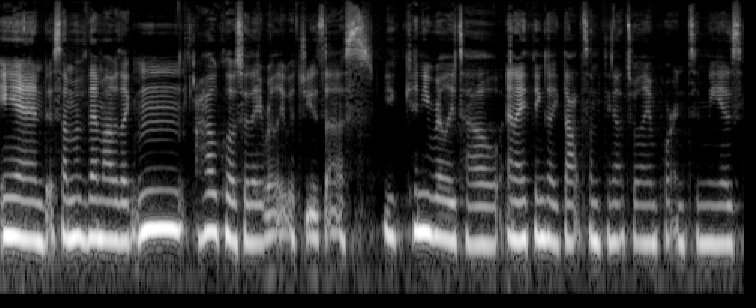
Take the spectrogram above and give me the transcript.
And some of them i was like mm, how close are they really with jesus? You, can you really tell? And i think like that's something that's really important to me is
